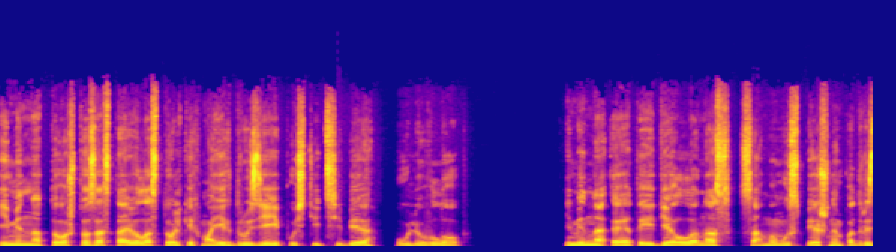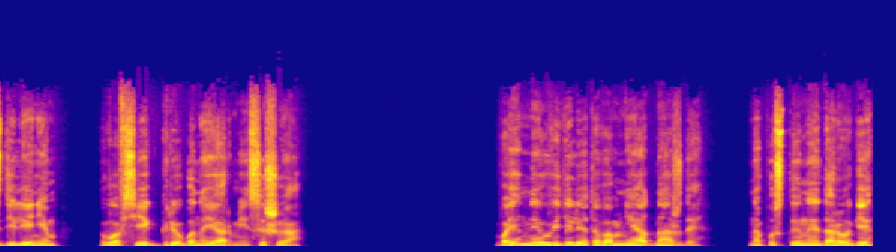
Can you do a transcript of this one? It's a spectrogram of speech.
Именно то, что заставило стольких моих друзей пустить себе пулю в лоб. Именно это и делало нас самым успешным подразделением во всей грёбаной армии США. Военные увидели это во мне однажды, на пустынные дороги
